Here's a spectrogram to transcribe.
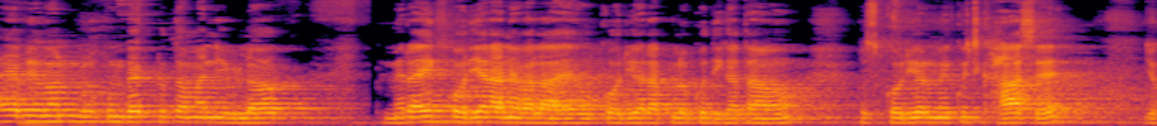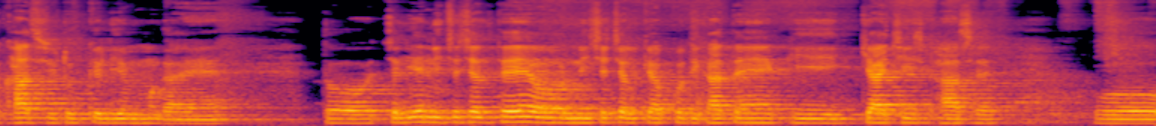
Hi everyone welcome back to the money blog मेरा एक कोरियर आने वाला है, वो कोरियर आप लोग को दिखाता हूँ। उस कोरियर में कुछ खास है, जो खास यूट्यूब के लिए मंगाए हैं। तो चलिए नीचे चलते हैं और नीचे चल के आपको दिखाते हैं कि क्या चीज़ खास है। वो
